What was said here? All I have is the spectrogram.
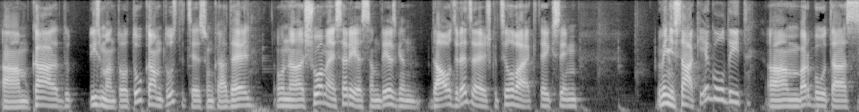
Um, kādu izmanto tu, kam tu uzticies un kādēļ. Un uh, šo mēs arī esam diezgan daudz redzējuši, ka cilvēki, teiksim, Viņi sāk ieguldīt, um, varbūt tās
